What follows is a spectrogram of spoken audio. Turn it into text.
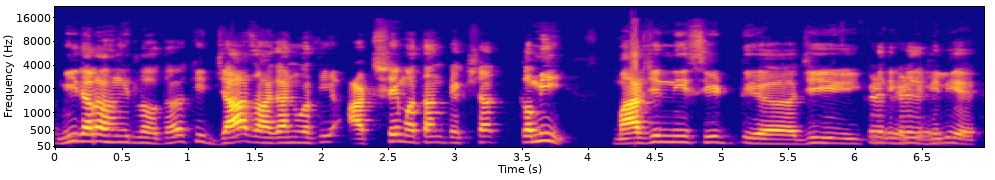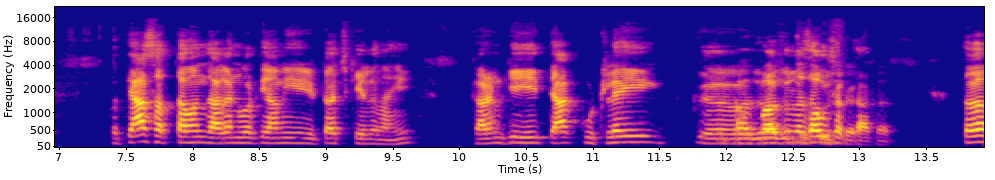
मी त्याला सांगितलं होतं की ज्या जागांवरती आठशे मतांपेक्षा कमी मार्जिननी सीट जी इकडे तिकडे गेली आहे तर त्या सत्तावन्न जागांवरती आम्ही टच केलं नाही. कारण की त्या कुठल्याही बाजूला जाऊ शकतात. तर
